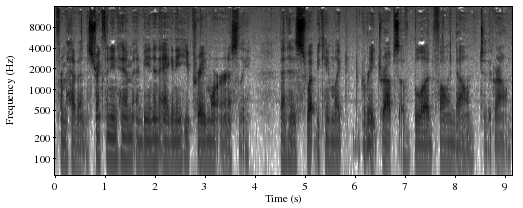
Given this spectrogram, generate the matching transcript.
from heaven. Strengthening him and being in agony, he prayed more earnestly. Then his sweat became like great drops of blood falling down to the ground.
